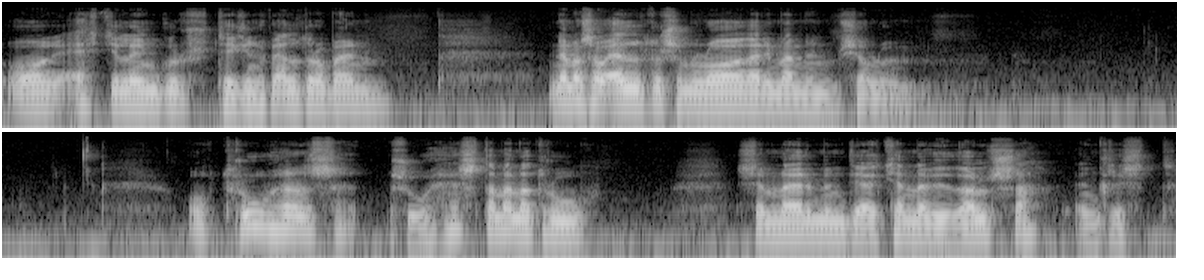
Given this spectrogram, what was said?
Og ekki lengur tekin upp eldur á bænum nema sá eldur sem logar í manninum sjálfum. Og trú hans, svo hestamannatrú, sem nærmundi að kenna við völsa en krist.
